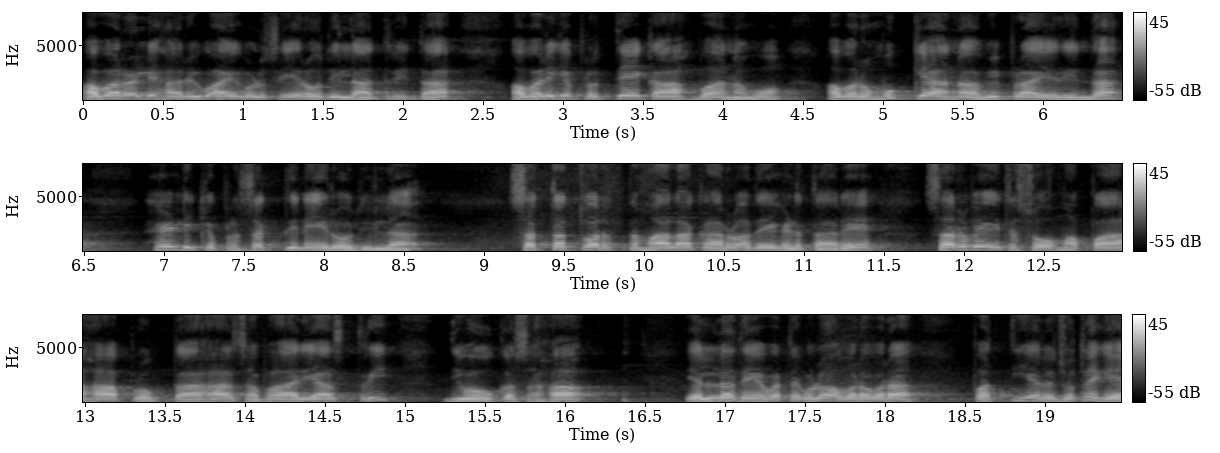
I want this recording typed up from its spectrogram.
ಅವರಲ್ಲಿ ಹರಿವಾಯುಗಳು ಸೇರೋದಿಲ್ಲ ಆದ್ದರಿಂದ ಅವರಿಗೆ ಪ್ರತ್ಯೇಕ ಆಹ್ವಾನವು ಅವರು ಮುಖ್ಯ ಅನ್ನೋ ಅಭಿಪ್ರಾಯದಿಂದ ಹೇಳಲಿಕ್ಕೆ ಪ್ರಸಕ್ತಿನೇ ಇರೋದಿಲ್ಲ. ಸತ್ತತ್ವ ರತ್ನಮಾಲಾಕಾರರು ಅದೇ ಹೇಳ್ತಾರೆ. ಸರ್ವೇತ ಸೋಮಪಾಹ ಪ್ರೋಕ್ತಾಹ ಸಭಾರ್ಯಾಸ್ತ್ರೀ ದಿವೌಕಸಹ ಎಲ್ಲ ದೇವತೆಗಳು ಅವರವರ ಪತ್ನಿಯರ ಜೊತೆಗೆ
